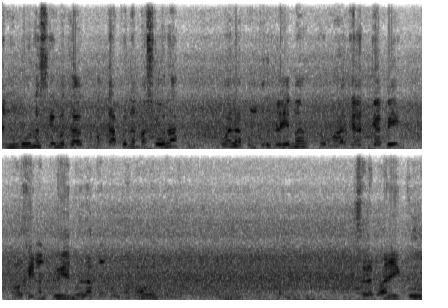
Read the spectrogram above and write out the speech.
anong oras kayo mag magtapon ng basura, wala pong problema, umaga at gabi, okay lang po yan, wala pong pagpapawal po. Assalamualaikum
